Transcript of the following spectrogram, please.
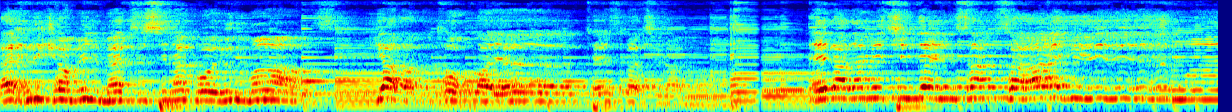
Ehli kamil meclisine koyulmaz. Yalanı toplayıp tez kaçıranlar El alem içinde insan sayılmaz.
